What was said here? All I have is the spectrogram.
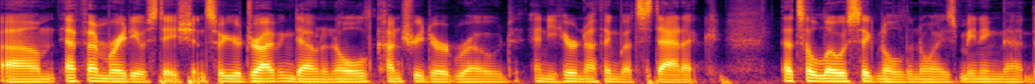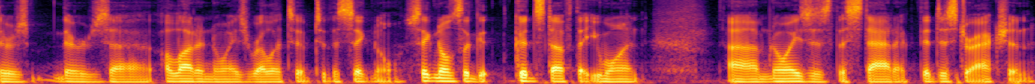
um, FM radio station. So you're driving down an old country dirt road and you hear nothing but static. That's a low signal to noise, meaning that there's there's uh, a lot of noise relative to the signal. Signal's the good, stuff that you want. Um, noise is the static, the distraction.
